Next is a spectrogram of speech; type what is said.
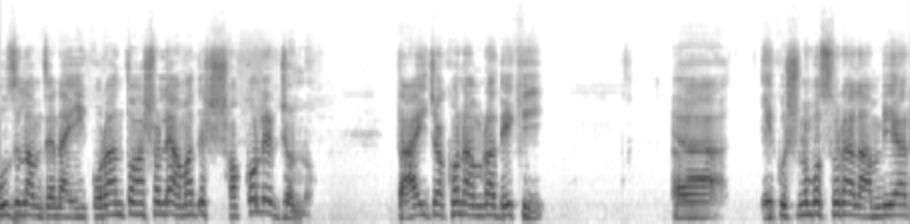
বুঝলাম যে না, এই কোরআন তো আসলে আমাদের সকলের জন্য। তাই যখন আমরা দেখি একুশ নম্বর সুরাল আম্বিয়ার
